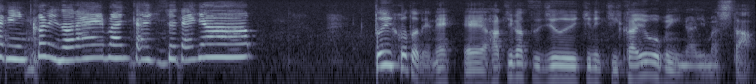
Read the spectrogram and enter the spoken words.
はにっこりドラえもんと一緒だよ。ということでね、えー8月11日火曜日になりました。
